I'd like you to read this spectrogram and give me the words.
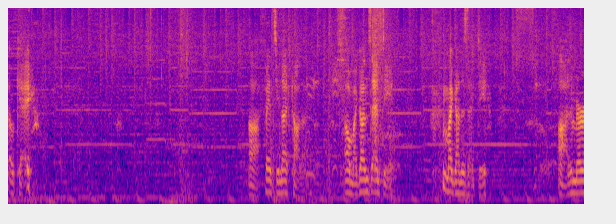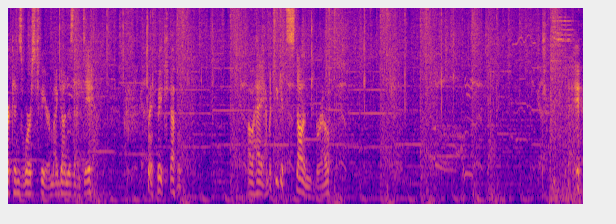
okay. Ah, fancy knife kata. Oh, my gun's empty. my gun is empty. Ah, an American's worst fear. My gun is empty. there we go. Oh, hey, how about you get stunned, bro? Okay.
